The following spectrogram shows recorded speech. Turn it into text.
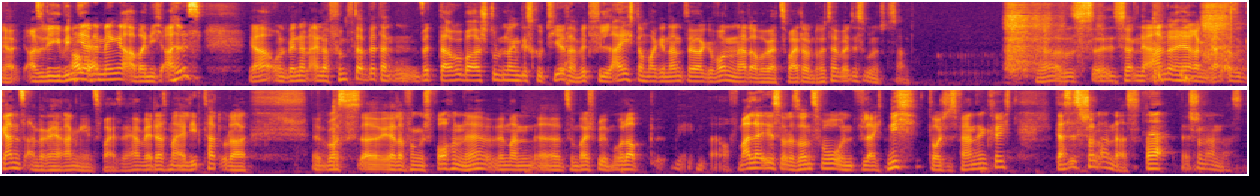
Ja, also die gewinnen okay. ja eine Menge, aber nicht alles. Ja, und wenn dann einer Fünfter wird, dann wird darüber stundenlang diskutiert. Dann wird vielleicht nochmal genannt, wer gewonnen hat, aber wer Zweiter und Dritter wird, ist uninteressant. Ja, also es ist eine andere Herangehensweise, also ganz andere Herangehensweise. Ja, wer das mal erlebt hat oder du hast äh, ja davon gesprochen, ne, wenn man äh, zum Beispiel im Urlaub auf Malle ist oder sonst wo und vielleicht nicht deutsches Fernsehen kriegt, das ist schon anders. Ja. Das ist schon anders.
